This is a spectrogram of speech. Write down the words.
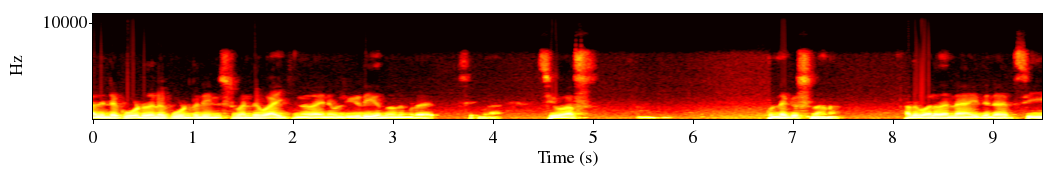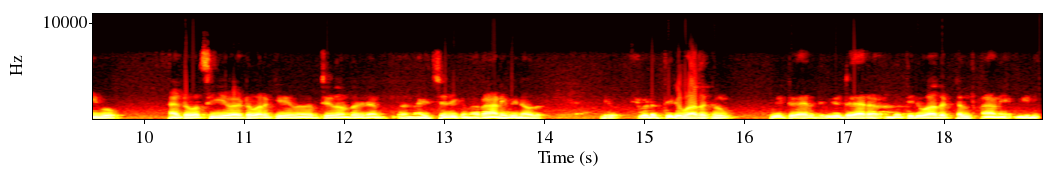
അതിന്റെ കൂടുതൽ കൂടുതൽ ഇൻസ്ട്രുമെന്റ് വായിക്കുന്നത് അതിനെ ലീഡ് ചെയ്യുന്നത് നമ്മുടെ ശിവ- ശിവാസ് ഉണ്ണികൃഷ്ണനാണ്. അതുപോലെ തന്നെ ഇതിന്റെ സിഇഒ ആയിട്ട് സിഇഒ ആയിട്ട് വർക്ക് ചെയ്യുന്ന ചെയ്തുകൊണ്ട് ഇതിനെ നയിച്ചിരിക്കുന്ന റാണി വിനോദ്. ഇവിടെ തിരുവാതക്കൽ വീട്ടുകാർ വീട്ടുകാരാണ്. തിരുവാതുക്കൽ റാണി വിനി-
